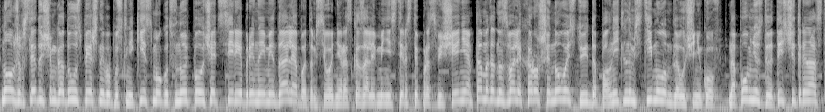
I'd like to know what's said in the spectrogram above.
Ну а уже в следующем году успешные выпускники смогут вновь получать серебряные медали. Об этом сегодня рассказали в Министерстве просвещения. Там это назвали хорошей новостью и дополнительным стимулом для учеников. Напомню, с 2013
